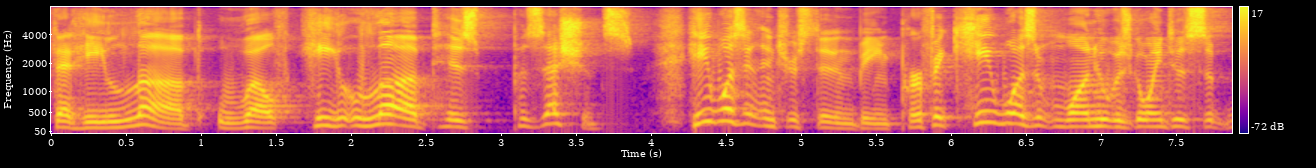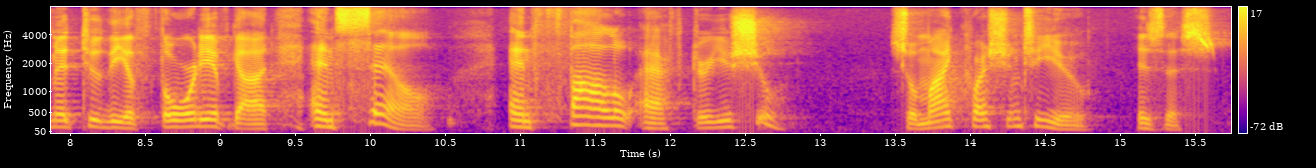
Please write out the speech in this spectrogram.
that he loved wealth, he loved his possessions. He wasn't interested in being perfect. He wasn't one who was going to submit to the authority of God and sell and follow after Yeshua. So, my question to you is this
